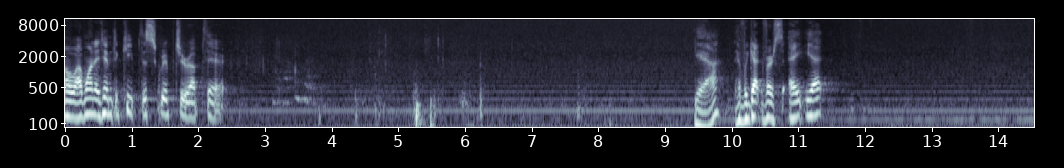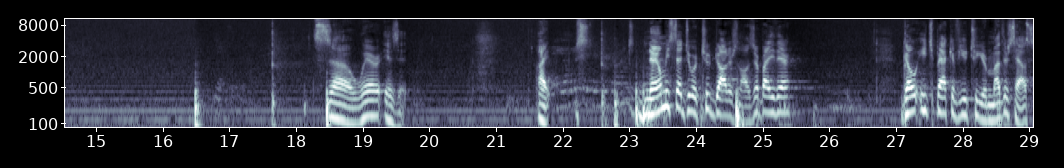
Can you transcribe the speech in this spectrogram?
Oh, I wanted him to keep the scripture up there. Yeah. Have we got verse 8 yet? So, where is it? All right. Naomi said to her two daughters in law, Is everybody there? Go each back of you to your mother's house.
